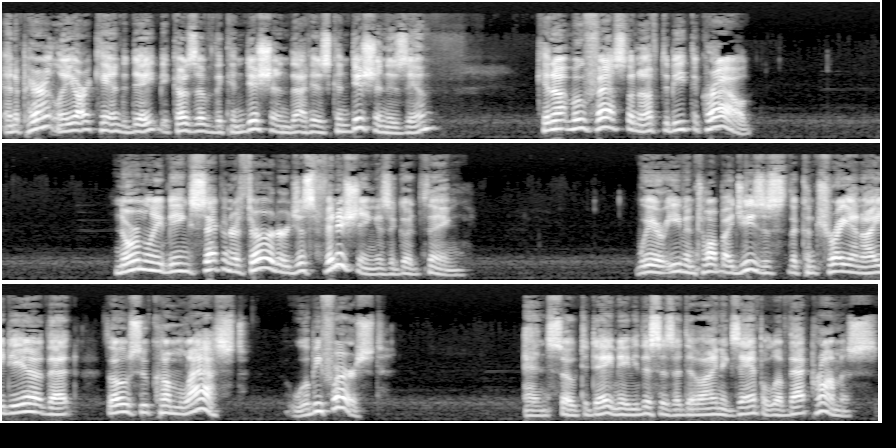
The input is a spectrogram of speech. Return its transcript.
And apparently, our candidate, because of the condition that his condition is in, cannot move fast enough to beat the crowd. Normally, being second or third or just finishing is a good thing. We are even taught by Jesus the contrarian idea that those who come last will be first. And so today, maybe this is a divine example of that promise.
